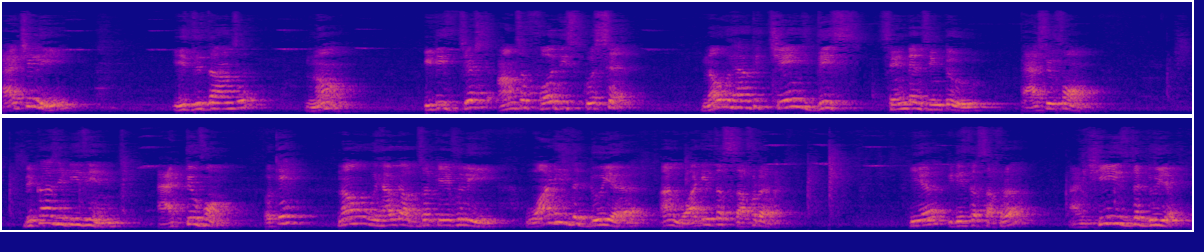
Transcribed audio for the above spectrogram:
Actually, is this the answer? No. It is just answer for this question. Now we have to change this sentence into passive form. Because it is in active form. Okay? Now we have to observe carefully what is the doer and what is the sufferer. Here it is the sufferer and she is the doer.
